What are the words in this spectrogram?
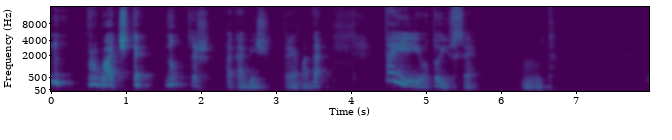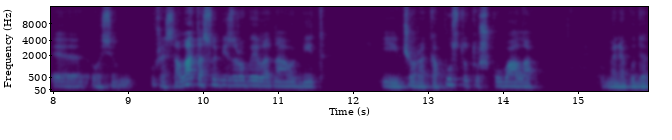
Пробачте. Ну, це ж така віч треба, да? Та і ото і все. От. Е, ось уже салата собі зробила на обід. І вчора капусту тушкувала. У мене буде,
